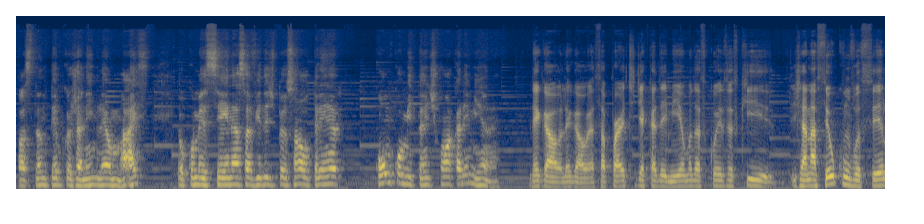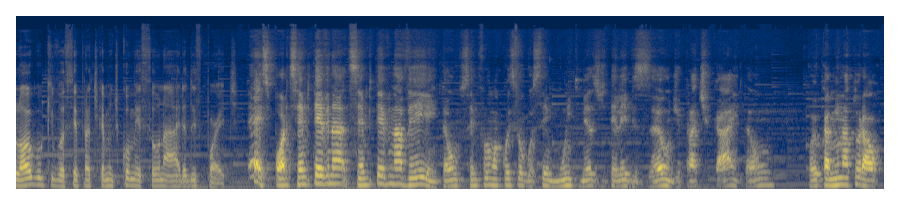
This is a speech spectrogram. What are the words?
faz tanto tempo que eu já nem me lembro mais, eu comecei nessa vida de personal trainer concomitante com a academia, né? Legal, legal. Essa parte de academia é uma das coisas que já nasceu com você logo que você praticamente começou na área do esporte. É, esporte sempre teve na, sempre teve na veia, então sempre foi uma coisa que eu gostei muito mesmo de televisão, de praticar, então foi o caminho natural.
